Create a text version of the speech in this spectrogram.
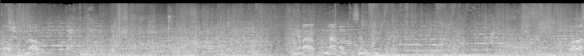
Oh no. Damn, I do not like this enemy. What?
